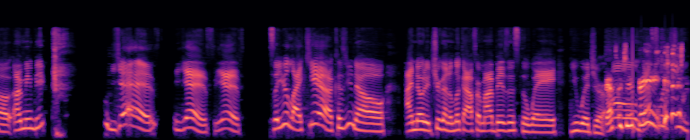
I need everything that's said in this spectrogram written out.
Uh, I mean, be- yes, yes, yes. So you're like, yeah, because you know, I know that you're going to look out for my business the way you would your That's own. what you think. That's what you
